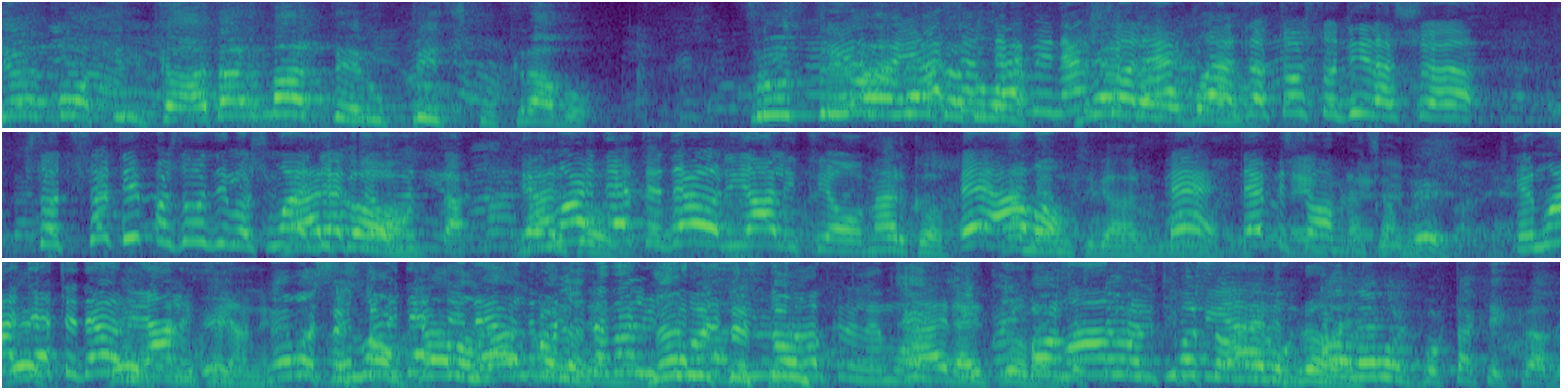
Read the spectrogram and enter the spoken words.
Jeboti kadar materu, pičku kravo! Frustrirana, Mila, ja sam tebi nešto rekla za to što diraš uh, što šta ti imaš da uzimaš moje Marko, dete u usta? Jer moje dete deo reality ovdje. Marko, e, alo. jednu cigaru. E, tebi se obraćam. Jer moje dete deo reality. Nemoj se s tom kravom da raspravljati! Nemoj se s tom! Ajde, ajde, probaj. Ajde, probaj. Ali nemoj zbog takve krave.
